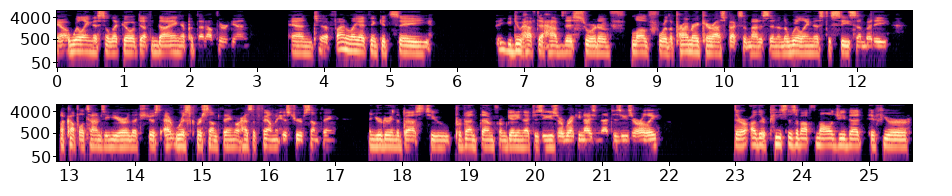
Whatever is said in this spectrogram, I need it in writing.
you know, a willingness to let go of death and dying. I put that out there again. And uh, finally, I think it's a you do have to have this sort of love for the primary care aspects of medicine and the willingness to see somebody a couple of times a year that's just at risk for something or has a family history of something, and you're doing the best to prevent them from getting that disease or recognizing that disease early. There are other pieces of ophthalmology that if you're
